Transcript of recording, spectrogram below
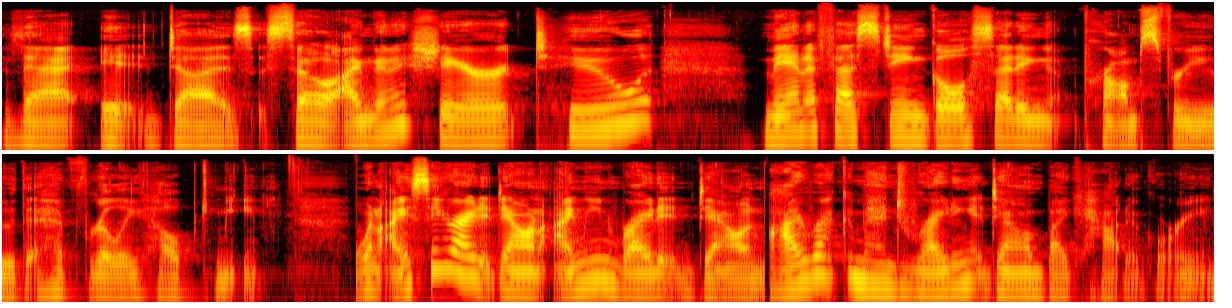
that it does. So I'm going to share two manifesting goal setting prompts for you that have really helped me. When I say write it down, I mean write it down. I recommend writing it down by category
